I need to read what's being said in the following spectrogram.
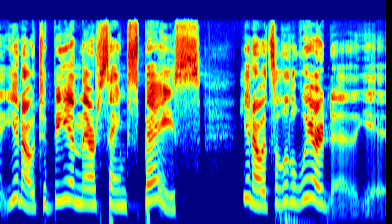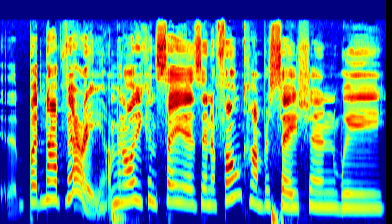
you know to be in their same space you know, it's a little weird, uh, but not very. I mean, all you can say is in a phone conversation, we,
